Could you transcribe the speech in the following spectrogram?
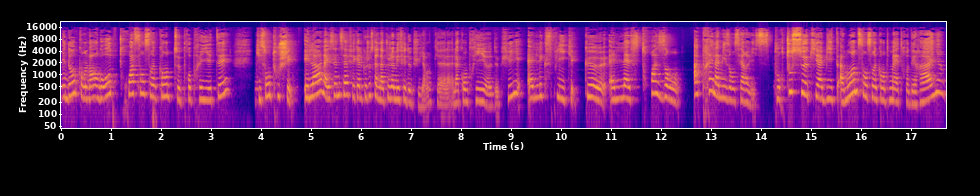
Et donc, on a en gros 350 propriétés qui sont touchées. Et là, la SNCF fait quelque chose qu'elle n'a plus jamais fait depuis, hein, qu'elle a compris euh, depuis. Elle explique qu'elle laisse trois ans après la mise en service pour tous ceux qui habitent à moins de 150 mètres des rails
